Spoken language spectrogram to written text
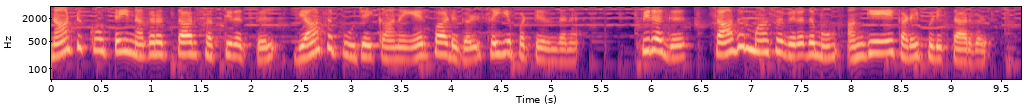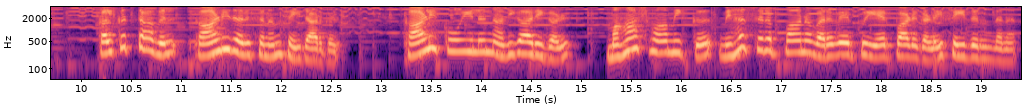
நாட்டுக்கோட்டை நகரத்தார் சத்திரத்தில் வியாச பூஜைக்கான ஏற்பாடுகள் செய்யப்பட்டிருந்தன. பிறகு சாதுர்மாச விரதமும் அங்கேயே கடைபிடித்தார்கள். கல்கத்தாவில் காளி தரிசனம் செய்தார்கள். காளி கோயிலின் அதிகாரிகள் மகாசுவாமிக்கு மிக சிறப்பான வரவேற்பு ஏற்பாடுகளை செய்திருந்தனர்.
